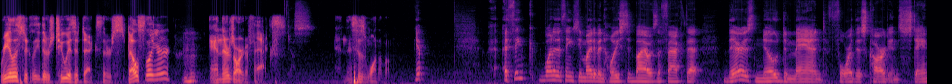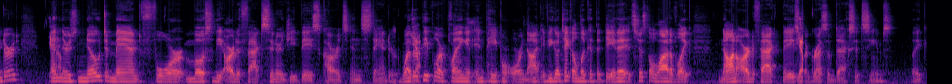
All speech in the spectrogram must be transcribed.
realistically there's two Izzet decks. There's Spellslinger Mhm. and there's Artifacts, Yes. and this is one of them. I think one of the things you might have been hoisted by was the fact that there is no demand for this card in standard, Yeah. and there's no demand for most of the artifact synergy based cards in standard. Whether Yeah. people are playing it in paper or not, if you go take a look at the data, it's just a lot of like non artifact based Yep. aggressive decks, it seems. Like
